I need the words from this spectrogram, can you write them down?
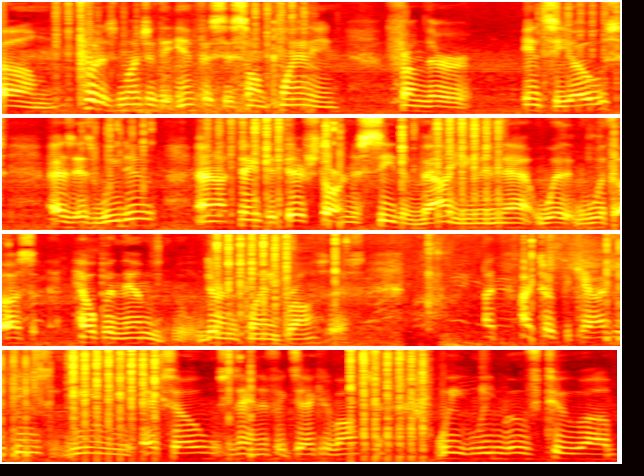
um, put as much of the emphasis on planning from their NCOs as, as we do, and I think that they're starting to see the value in that with, with us helping them during the planning process. I, I, took the casualties, me and the XO, Xanif executive officer, we, we moved to um,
